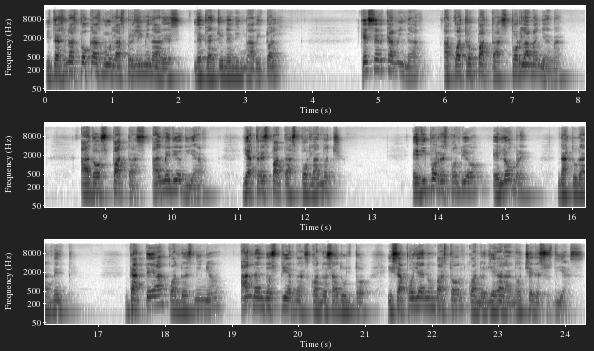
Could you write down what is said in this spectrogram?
y tras unas pocas burlas preliminares le planteó un enigma habitual. ¿Qué ser camina a cuatro patas por la mañana a dos patas al mediodía y a tres patas por la noche. Edipo respondió, el hombre, naturalmente. Gatea cuando es niño, anda en dos piernas cuando es adulto y se apoya en un bastón cuando llega la noche de sus días.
